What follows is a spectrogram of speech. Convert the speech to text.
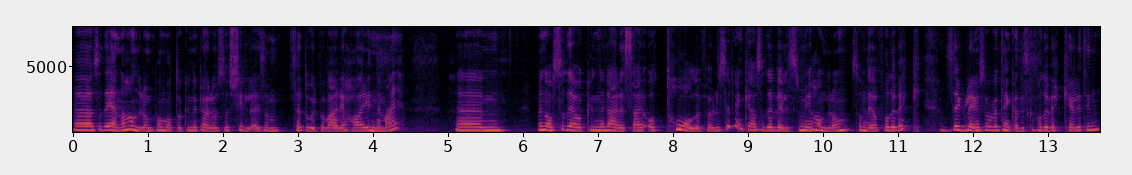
Uh, så Det ene handler om på en måte å kunne klare å skille, liksom, sette ord på hva jeg har inni meg. Um, men også det å kunne lære seg å tåle følelser. tenker jeg. Altså det veldig så mye handler om som det å få det vekk. Mm. Så regulering så tenke at vi skal få det vekk hele tiden.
